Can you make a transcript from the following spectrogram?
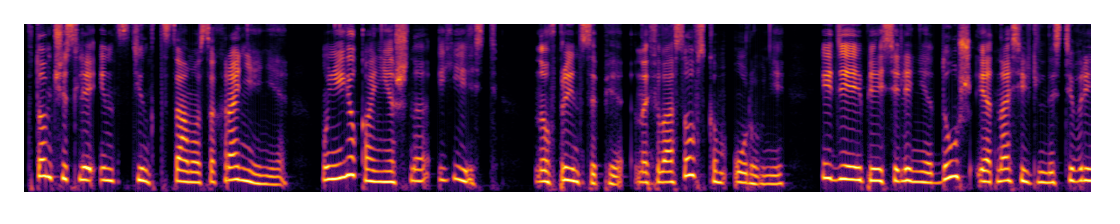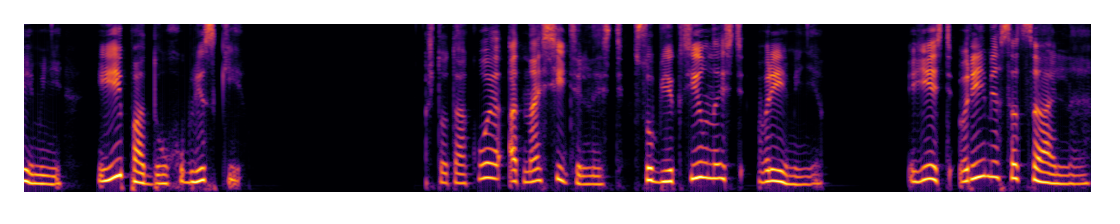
в том числе инстинкт самосохранения, у нее, конечно, есть, но в принципе на философском уровне – Идея переселения душ и относительности времени ей по духу близки. Что такое относительность, субъективность времени? Есть время социальное,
